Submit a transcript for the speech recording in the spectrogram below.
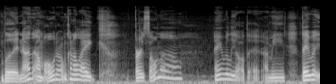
But now that I'm older, I'm kind of like, Versona ain't really all that. I mean, they re-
